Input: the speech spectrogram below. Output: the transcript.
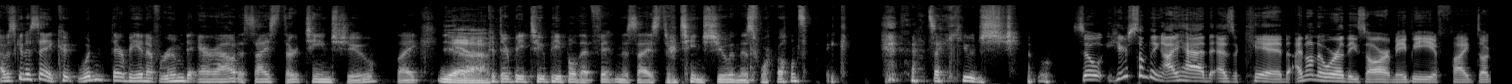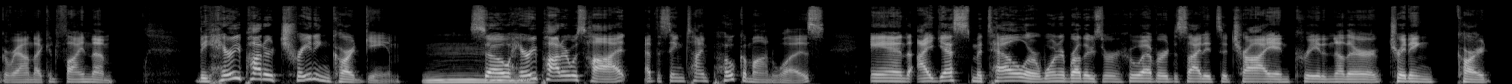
I was gonna say, could wouldn't there be enough room to air out a size thirteen shoe? Like, Yeah. could there be two people that fit in a size thirteen shoe in this world? like, that's a huge shoe. So here's something I had as a kid. I don't know where these are. Maybe if I dug around, I could find them. The Harry Potter trading card game. So Mm. Harry Potter was hot at the same time Pokemon was. And I guess Mattel or Warner Brothers or whoever decided to try and create another trading card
